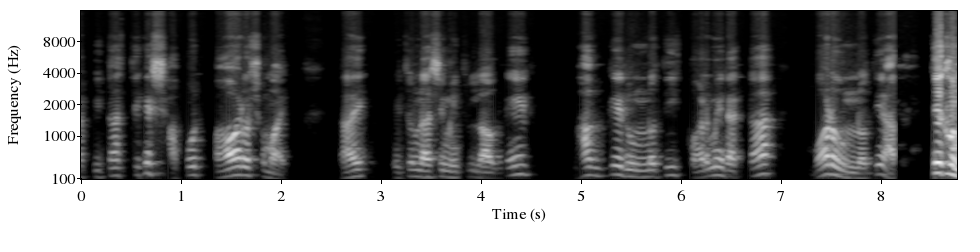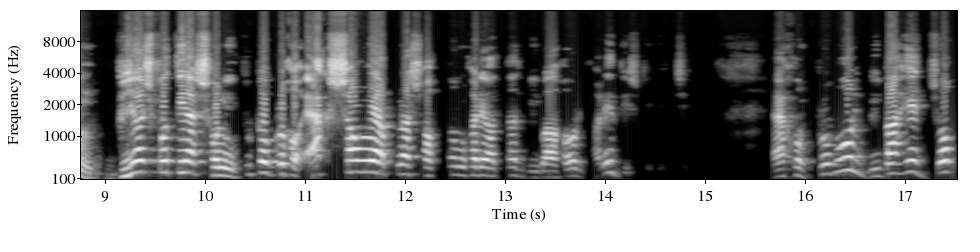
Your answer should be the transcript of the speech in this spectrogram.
আর পিতার থেকে সাপোর্ট পাওয়ারও সময়। তাই মিথুন রাশি, মিথুন লগ্নের ভাগ্যের উন্নতি, কর্মের একটা বড় উন্নতি। দেখুন, বৃহস্পতি আর শনি দুটো গ্রহ একসঙ্গে আপনার সপ্তম ঘরে অর্থাৎ বিবাহর ঘরে দৃষ্টি এখন প্রবল বিবাহের যোগ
